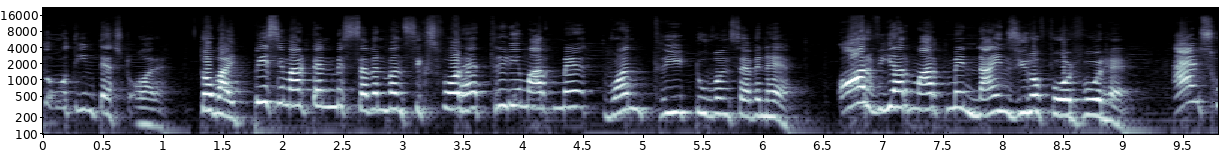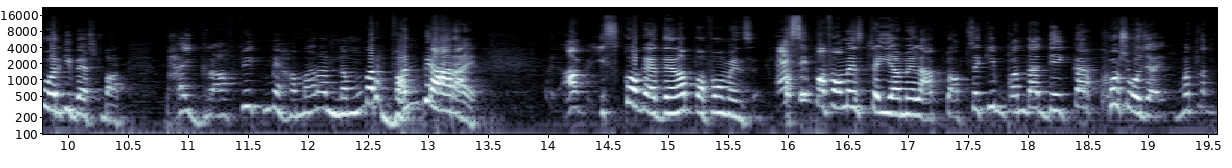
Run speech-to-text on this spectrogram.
दो तीन टेस्ट और है। तो भाई पीसी मार्क 10 में 7164 है 3डी मार्क में 13217 है। और वी आर मार्क में 9044 है. एंड स्कोर की बेस्ट बात. भाई ग्राफिक में हमारा नंबर वन पे आ रहा है. अब इसको कहते हैं ना परफॉर्मेंस ऐसी परफॉर्मेंस चाहिए हमें लैपटॉप से कि बंदा देखकर खुश हो जाए. मतलब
